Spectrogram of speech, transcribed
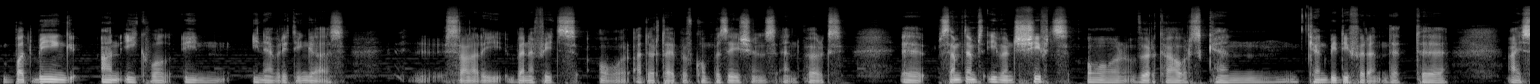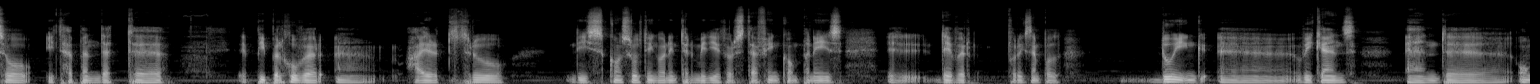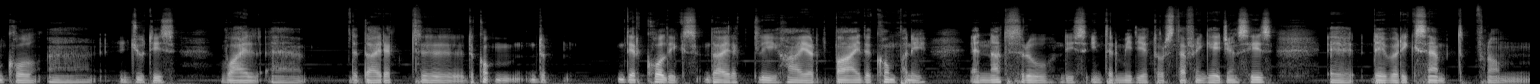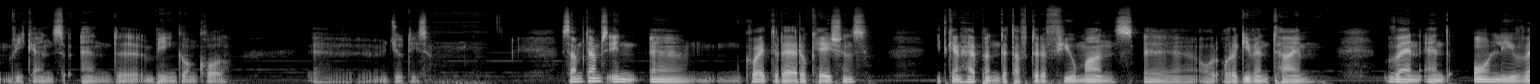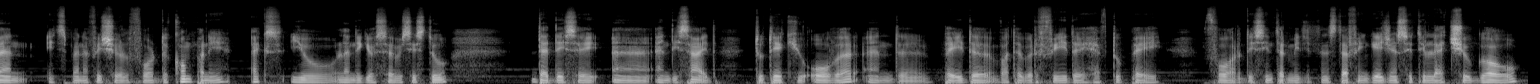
But being unequal in in everything else. Uh, salary benefits or other type of compensations and perks. Uh, sometimes even shifts or work hours can can be different. That uh, I saw it happen that uh, people who were uh, hired through these consulting or intermediate or staffing companies, uh, they were, for example, doing weekends and uh, on-call duties while the direct the, the their colleagues directly hired by the company and not through these intermediate or staffing agencies, uh, they were exempt from weekends and uh, being on call uh, duties. Sometimes, in um, quite rare occasions, it can happen that after a few months uh, or, or a given time, when and only when it's beneficial for the company X you lending your services to, that they say uh, and decide to take you over and uh, pay the whatever fee they have to pay for this intermediate and staffing agency to let you go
